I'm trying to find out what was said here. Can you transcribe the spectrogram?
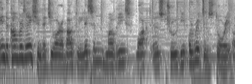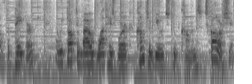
In the conversation that you are about to listen, Maurice walked us through the origin story of the paper, and we talked about what his work contributes to commons scholarship.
